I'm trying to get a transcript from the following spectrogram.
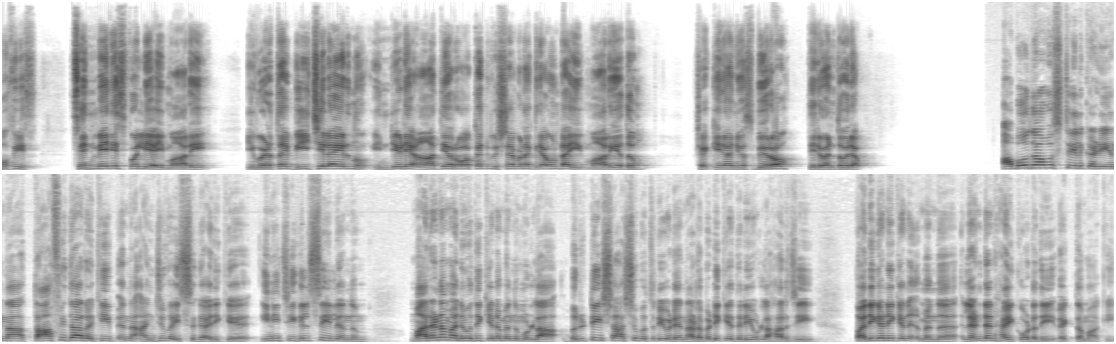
ഓഫീസ് സെന്റ് മേരീസ് പള്ളിയായി മാറി. ഇവിടുത്തെ ബീച്ചിലായിരുന്നു ഇന്ത്യയുടെ ആദ്യ റോക്കറ്റ് വിക്ഷേപണ ഗ്രൗണ്ടായി മാറിയതും. Shekinah news bureau Thiruvananthapuram. അബോധാവസ്ഥയിൽ കഴിയുന്ന താഫിദ റക്കീബ് എന്ന അഞ്ചു വയസ്സുകാരിക്ക് ഇനി ചികിത്സയില്ലെന്നും മരണം അനുവദിക്കണമെന്നുമുള്ള ബ്രിട്ടീഷ് ആശുപത്രിയുടെ നടപടിക്കെതിരെയുള്ള ഹർജി പരിഗണിക്കണമെന്ന് ലണ്ടൻ ഹൈക്കോടതി വ്യക്തമാക്കി.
